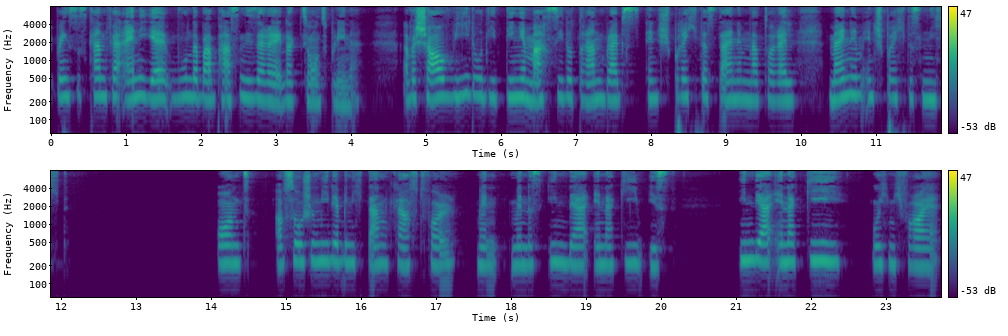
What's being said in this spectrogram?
Übrigens, das kann für einige wunderbar passen, diese Redaktionspläne. Aber schau, wie du die Dinge machst, wie du dran bleibst, entspricht das deinem Naturell. Meinem entspricht es nicht. Und auf Social Media bin ich dann kraftvoll, wenn, wenn das in der Energie ist. In der Energie, wo ich mich freue.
